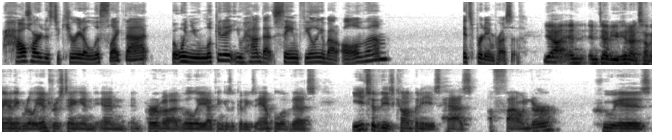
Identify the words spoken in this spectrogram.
how hard it is to curate a list like that. But when you look at it, you have that same feeling about all of them. It's pretty impressive. Yeah, and and Deb, you hit on something I think really interesting, and and and Purva Lily I think is a good example of this each of these companies has a founder who is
